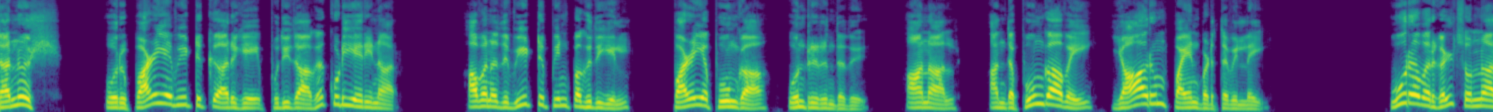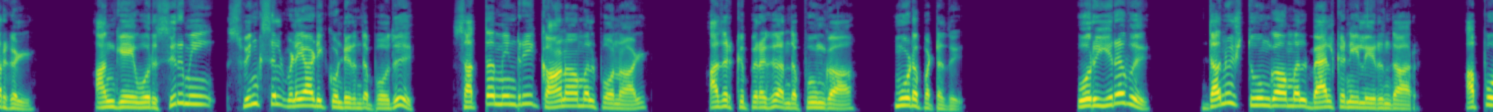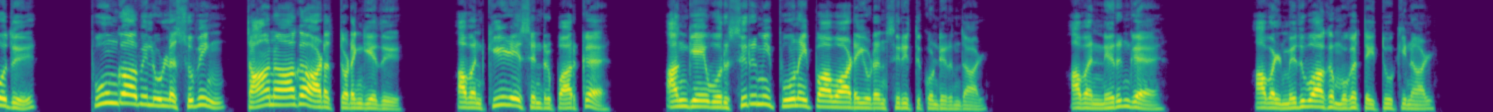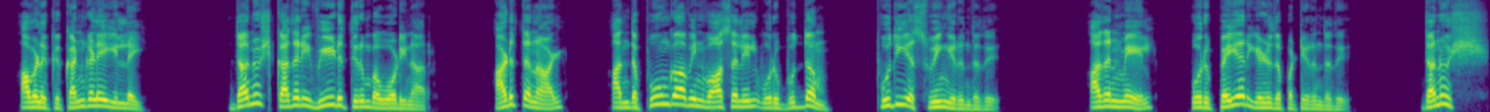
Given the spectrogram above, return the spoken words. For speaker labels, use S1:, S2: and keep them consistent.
S1: தனுஷ் ஒரு பழைய வீட்டுக்கு அருகே புதிதாக குடியேறினார். அவனது வீட்டு பின்பகுதியில் பழைய பூங்கா ஒன்றிருந்தது. ஆனால் அந்த பூங்காவை யாரும் பயன்படுத்தவில்லை. ஊரவர்கள் சொன்னார்கள் அங்கே ஒரு சிறுமி ஸ்விங்ஸில் விளையாடிக் கொண்டிருந்தபோது சத்தமின்றி காணாமல் போனாள். அதற்குப் பிறகு அந்த பூங்கா மூடப்பட்டது. ஒரு இரவு தனுஷ் தூங்காமல் பால்கனியில் இருந்தார். அப்போது பூங்காவில் உள்ள சுவிங் தானாக ஆடத் தொடங்கியது. அவன் கீழே சென்று பார்க்க அங்கே ஒரு சிறுமி பூனைப்பாவாடையுடன் சிரித்துக் கொண்டிருந்தாள். அவன் நெருங்க அவள் மெதுவாக முகத்தை தூக்கினாள். அவளுக்கு கண்களே இல்லை. தனுஷ் கதறி வீடு திரும்ப ஓடினார். அடுத்த நாள் அந்த பூங்காவின் வாசலில் ஒரு புத்தம் புதிய ஸ்விங் இருந்தது. அதன் மேல் ஒரு பெயர் எழுதப்பட்டிருந்தது. தனுஷ்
